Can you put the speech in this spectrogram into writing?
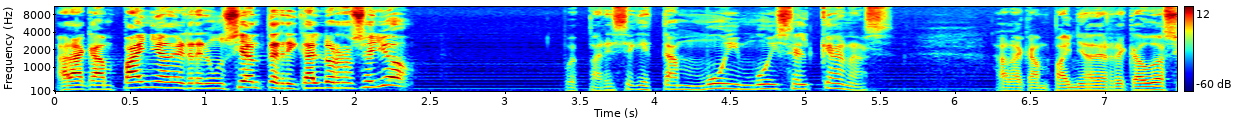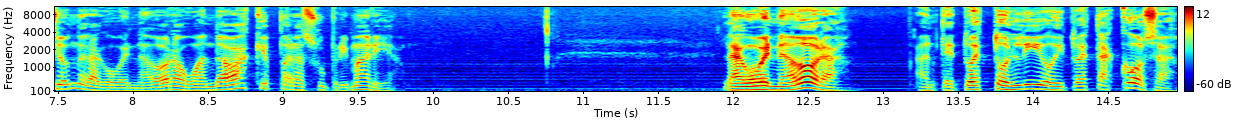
a la campaña del renunciante Ricardo Rosselló, pues parece que están muy, muy cercanas a la campaña de recaudación de la gobernadora Wanda Vázquez para su primaria. La gobernadora, ante todos estos líos y todas estas cosas,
